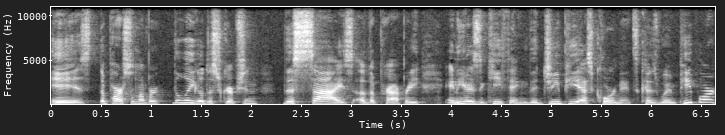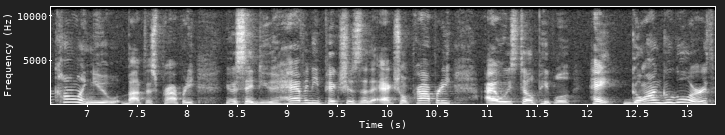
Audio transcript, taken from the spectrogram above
is the parcel number, the legal description, the size of the property, and here's the key thing, the GPS coordinates. Because when people are calling you about this property, you're gonna say, do you have any pictures of the actual property? I always tell people, hey, go on Google Earth,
